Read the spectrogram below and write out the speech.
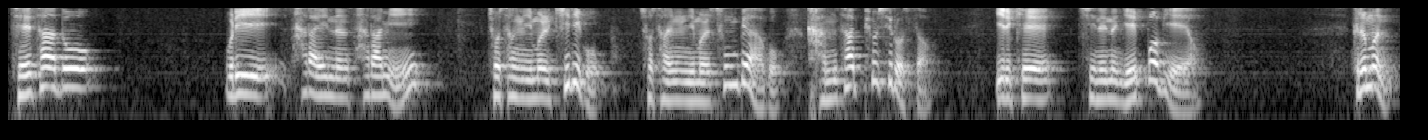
제사도 우리 살아있는 사람이 조상님을 기리고 조상님을 숭배하고 감사 표시로서 이렇게 지내는 예법이에요. 그러면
